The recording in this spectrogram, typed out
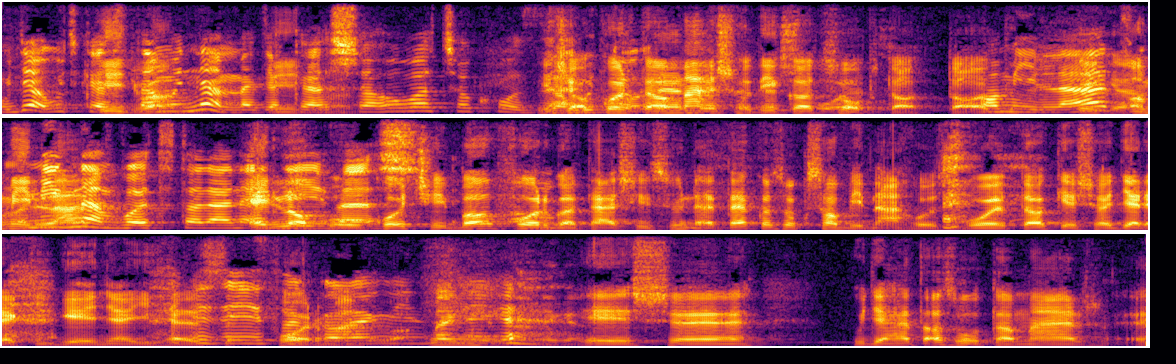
ugye úgy kezdtem, hogy nem megyek így el van. sehova, csak hozzá. És akkor te a másodikat szoptattad. a millát. A még millát nem volt talán egy, egy lakókocsiba forgatási szünetek, azok Szabinához voltak, és a gyerek igényeihez formálva. Meg minden, igen. És e, ugye hát azóta már, e,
